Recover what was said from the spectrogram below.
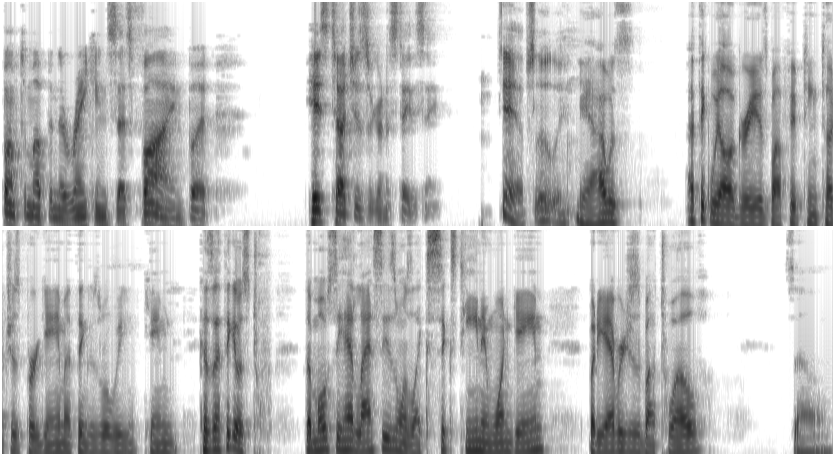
bumped him up in their rankings. That's fine, but his touches are going to stay the same. Yeah, absolutely. Yeah, I was. I think we all agree it's about 15 touches per game. I think is what we came because I think it was tw- the most he had last season was like 16 in one game, but he averages about 12. So,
